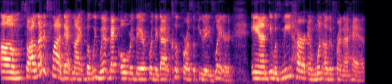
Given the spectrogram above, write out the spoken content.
Um, so I let it slide that night, but we went back over there for the guy to cook for us a few days later. And it was me, her, and one other friend I have.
